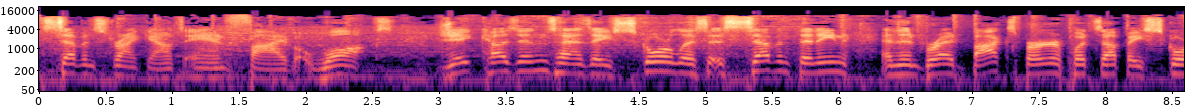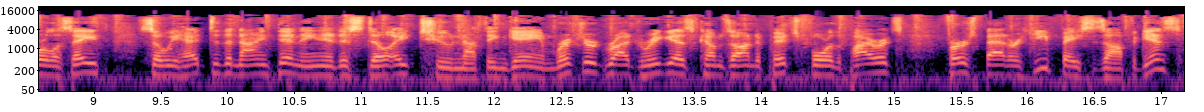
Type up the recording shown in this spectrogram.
seven strikeouts, and five walks. Jake Cousins has a scoreless seventh inning, and then Brad Boxberger puts up a scoreless eighth. So we head to the ninth inning. It is still a 2 0 game. Richard Rodriguez comes on to pitch for the Pirates. First batter he faces off against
